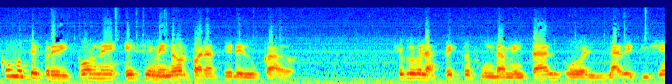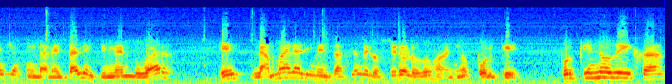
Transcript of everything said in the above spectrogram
¿cómo se predispone ese menor para ser educado? Yo creo que el aspecto fundamental o la deficiencia fundamental en primer lugar es la mala alimentación de los 0 a los 2 años. ¿Por qué? Porque no deja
